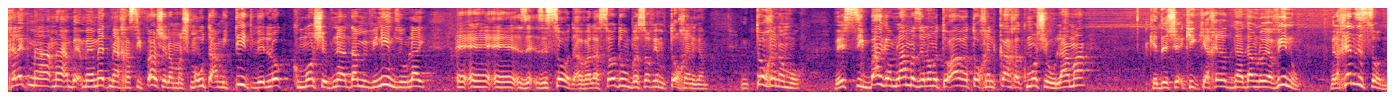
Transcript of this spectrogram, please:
חלק מה, מה, באמת מהחשיפה של המשמעות האמיתית ולא כמו שבני אדם מבינים זה אולי, אה, אה, אה, זה, זה סוד, אבל הסוד הוא בסוף עם תוכן גם, עם תוכן עמוק. ויש סיבה גם למה זה לא מתואר התוכן ככה כמו שהוא, למה? כדי ש... כי, כי אחרת בני אדם לא יבינו, ולכן זה סוד.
